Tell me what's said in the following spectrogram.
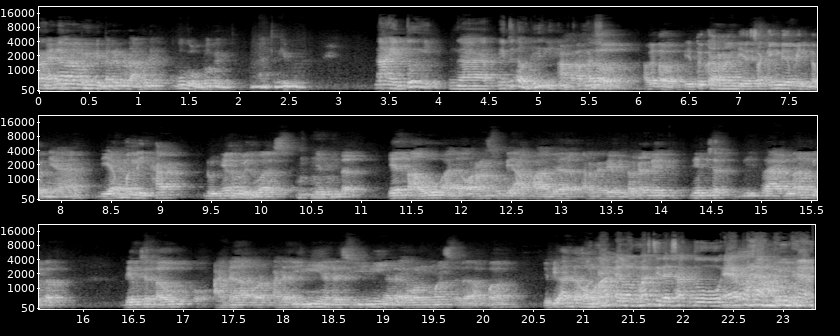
orang ada orang lebih pintar daripada aku deh. Aku goblok gitu. Nah itu gimana? nah itu nggak itu tahu diri Aku aku tahu, aku tahu. Itu karena dia saking dia pinternya, dia melihat dunia lebih luas. Dia pintar. Dia tahu ada orang seperti apa aja karena dia pintar kan dia dia bisa dia bilang pintar. Dia bisa tahu oh, ada orang ada ini, ada si ini, ada Elon Musk, ada apa. Jadi ada orang Elon Musk tidak satu era dengan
